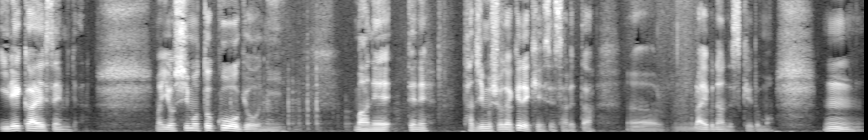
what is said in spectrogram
入れ替え戦みたいな。まあ、吉本興業に真似てね、他事務所だけで形成された、うんライブなんですけれども。うん。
